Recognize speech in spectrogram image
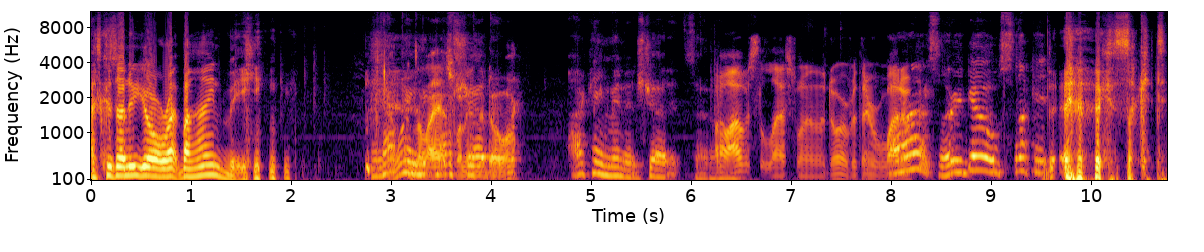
because I knew you were right behind me. And I I wasn't the last one in the door. I came in and shut it. So. Oh, I was the last one in the door, but they were All wide open. right, so there you go. Suck it. Suck it.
